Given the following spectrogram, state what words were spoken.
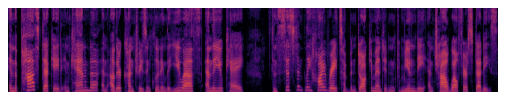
in the past decade in Canada and other countries, including the US and the UK, consistently high rates have been documented in community and child welfare studies.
